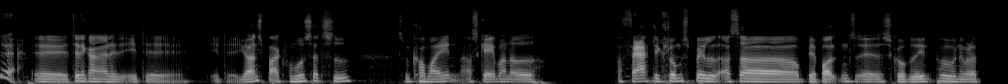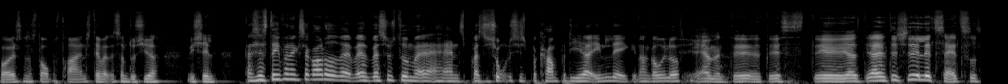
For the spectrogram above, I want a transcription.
Ja. Øh, denne gang er det et, et, et, et øh, hjørnspark fra modsat side, som kommer ind og skaber noget forfærdeligt klumpspil, og så bliver bolden øh, skubbet ind på Nikolaj Bøjsen, der står på stregen. Var, som du siger, Michel. Der ser Stefan ikke så godt ud. Hvad, hvad, hvad synes du om øh, hans præstation i sidste på kamp på de her indlæg, når han går ud i luften? Jamen, det, det, det, jeg, jeg, det synes jeg er lidt satset.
